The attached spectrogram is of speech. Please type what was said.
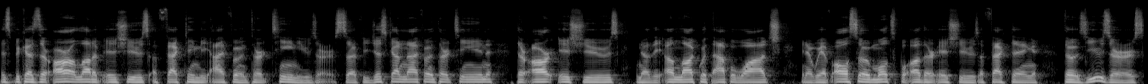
is because there are a lot of issues affecting the iPhone 13 users. So if you just got an iPhone 13, there are issues, you know, the unlock with Apple Watch, you know, we have also multiple other issues affecting those users.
